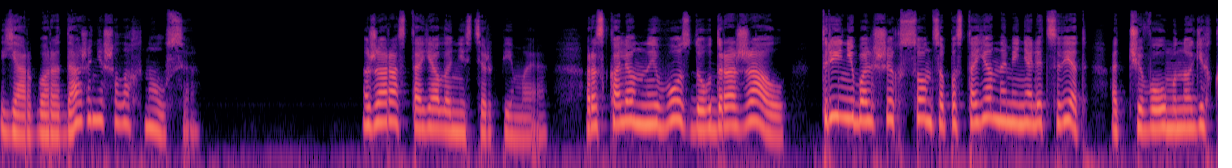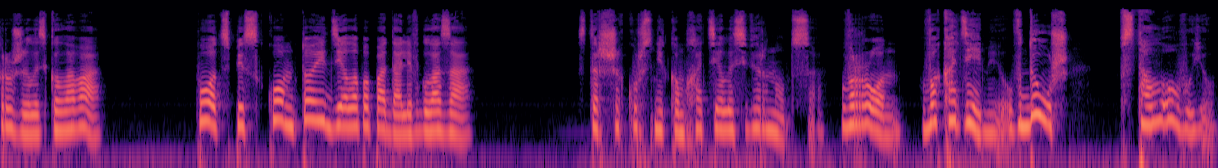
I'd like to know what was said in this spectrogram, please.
Ярбора даже не шелохнулся. Жара стояла нестерпимая. Раскаленный воздух дрожал. Три небольших солнца постоянно меняли цвет, отчего у многих кружилась голова. Пот с песком то и дело попадали в глаза. Старшекурсникам хотелось вернуться. В Рон, в академию, в душ, в столовую.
